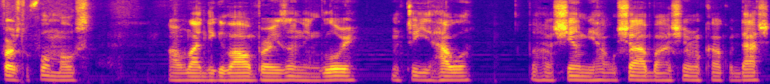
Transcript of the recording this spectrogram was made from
First and foremost, I would like to give all praise and glory unto Yahweh, but Hashem Yahweh Shah by Hashem Kakwadash.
